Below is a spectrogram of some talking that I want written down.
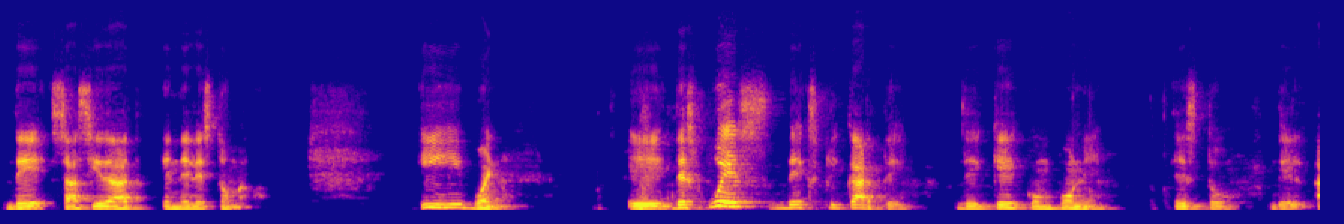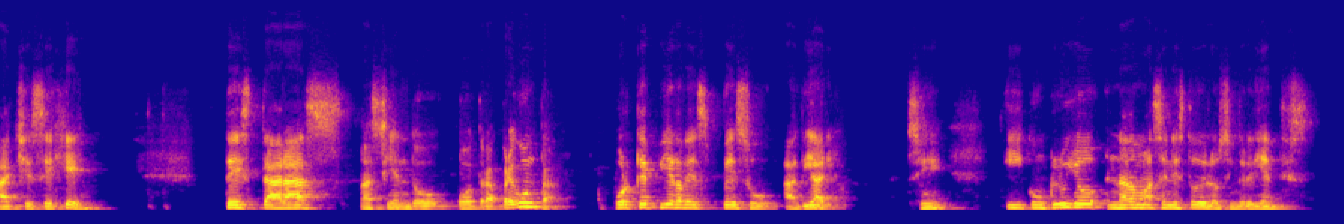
de saciedad en el estómago. Y bueno, eh, después de explicarte de qué compone esto del HCG, te estarás haciendo otra pregunta. ¿Por qué pierdes peso a diario? ¿Sí? Y concluyo nada más en esto de los ingredientes.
